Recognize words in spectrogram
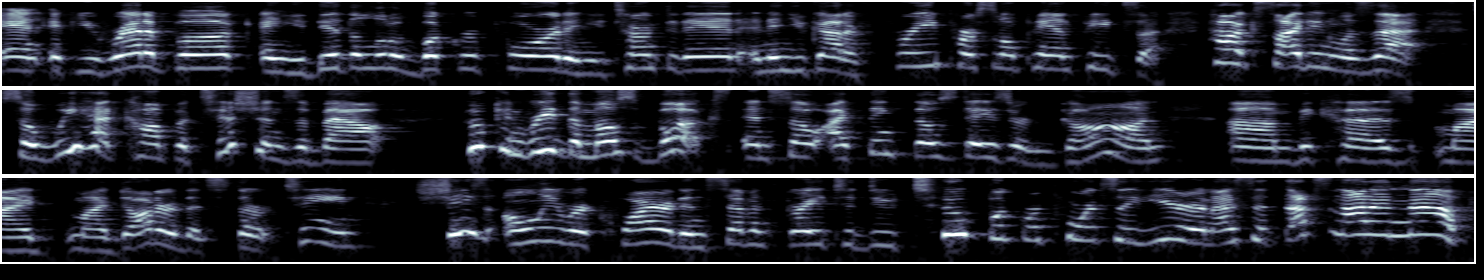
and if you read a book and you did the little book report and you turned it in and then you got a free personal pan pizza, how exciting was that? So we had competitions about who can read the most books. And so I think those days are gone um, because my, my daughter that's 13, she's only required in seventh grade to do two book reports a year. And I said, that's not enough.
